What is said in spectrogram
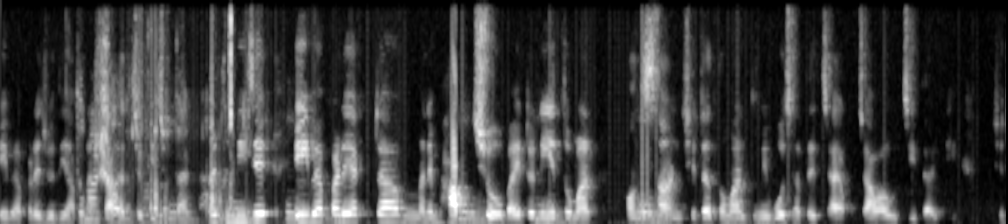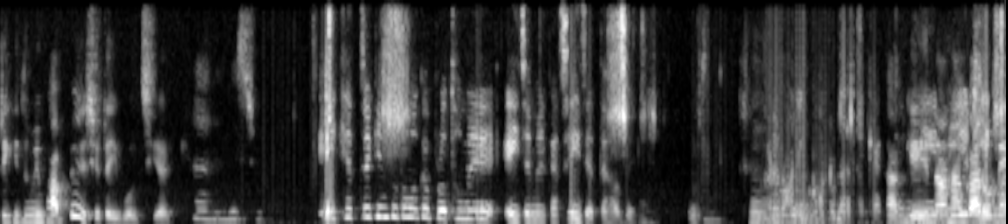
এই ব্যাপারে যদি আপনার সাহায্য কিছু মানে তুমি যে এই ব্যাপারে একটা মানে ভাবছ বা এটা নিয়ে তোমার কনসার্ন সেটা তোমার তুমি বোঝাতে চাও চাওয়া উচিত আর কি। সেটা কি তুমি ভাববে? সেটাই বলছি আর কি। হ্যাঁ হ্যাঁ এই ক্ষেত্রে কিন্তু তোমাকে প্রথমে এইচএম এর কাছেই যেতে হবে। থাকে নানা কারণে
